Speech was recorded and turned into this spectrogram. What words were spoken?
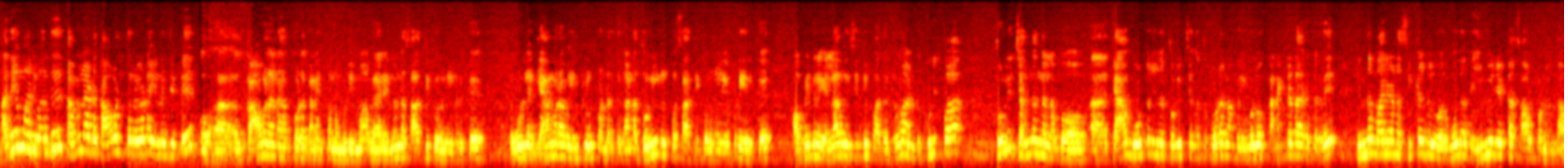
அதே மாதிரி வந்து தமிழ்நாடு காவல்துறையோட இணைஞ்சிட்டு அஹ், காவலன் ஆப் கூட கனெக்ட் பண்ண முடியுமா? வேற என்னென்ன சாத்தியக்கூறுகள் இருக்கு? உள்ள கேமராவை இன்க்ளூட் பண்றதுக்கான தொழில்நுட்ப சாத்தியக்கூறுகள் எப்படி இருக்கு அப்படின்ற எல்லா விஷயத்தையும் பார்த்துட்டு இருக்கோம். அண்ட் குறிப்பாக தொழிற்சங்கங்கள் நம்ம கேப் ஓட்டல்கள் தொழிற்சங்கத்து கூட நம்ம இவ்வளவு கனெக்டடாக இருக்கிறது. இந்த மாதிரியான சிக்கல்கள் வரும்போது அதை இமீடியட்டாக சால்வ் பண்ணணும்னா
